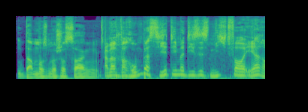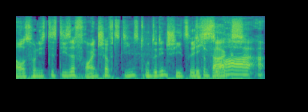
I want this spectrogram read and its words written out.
und da muss man schon sagen. Aber warum passiert immer dieses Nicht-VR rausholen? Ist das dieser Freundschaftsdienst unter den Schiedsrichtern? Ich, so, ah, ah,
